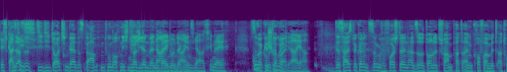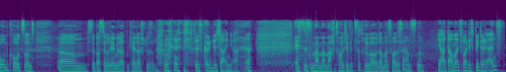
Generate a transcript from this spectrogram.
das Ganze Also, also die, die Deutschen werden das Beamtentum auch nicht, nicht- verlieren, wenn nein, die Welt untergeht. Nein, da sind wir Sind gut, gut geschult. dabei. Ja, ja. Das heißt, wir können uns ungefähr vorstellen, also Donald Trump hat einen Koffer mit Atomcodes und ähm, Sebastian Remel hat einen Kellerschlüssel. das könnte sein, ja. es ist, man, man macht heute Witze drüber, aber damals war das ernst, ne? Ja, damals war das bitter ernst,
